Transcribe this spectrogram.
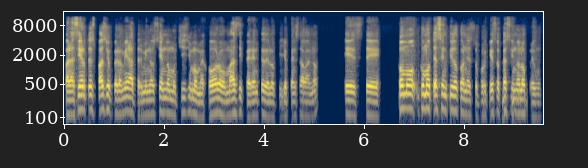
para cierto espacio, pero mira, terminó siendo muchísimo mejor o más diferente de lo que yo pensaba, ¿no? Este, ¿cómo, cómo te has sentido con eso? Porque eso casi no lo pregunto.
